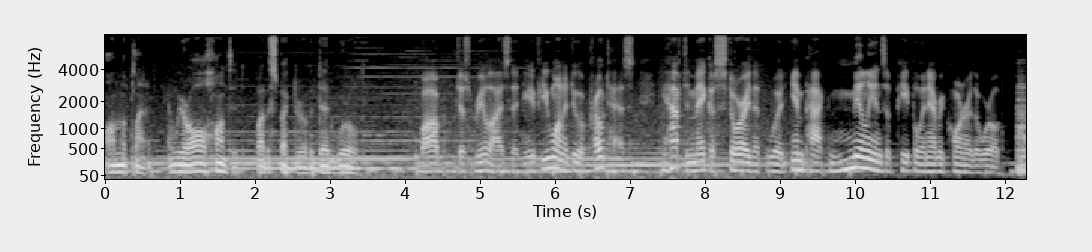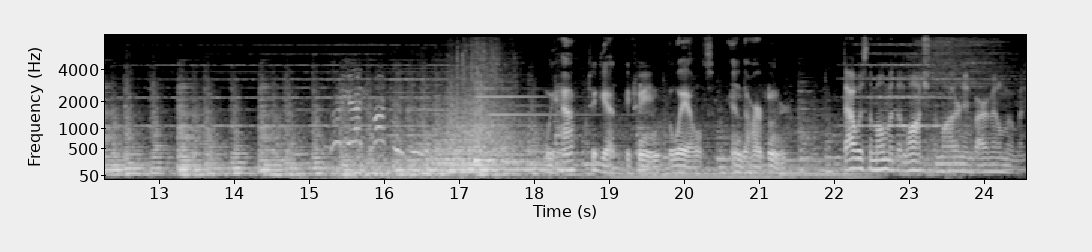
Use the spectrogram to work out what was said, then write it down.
on the planet. And we are all haunted by the specter of a dead world. Bob just realized that if you want to do a protest, you have to make a story that would impact millions of people in every corner of the world. We have to get between the whales and the harpooner. That was the moment that launched the modern environmental movement.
